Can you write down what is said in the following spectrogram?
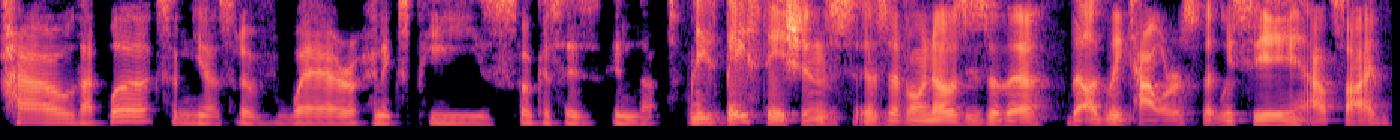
how that works and you know sort of where NXP's focus is in that. These base stations, as everyone knows, these are the the ugly towers that we see outside,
